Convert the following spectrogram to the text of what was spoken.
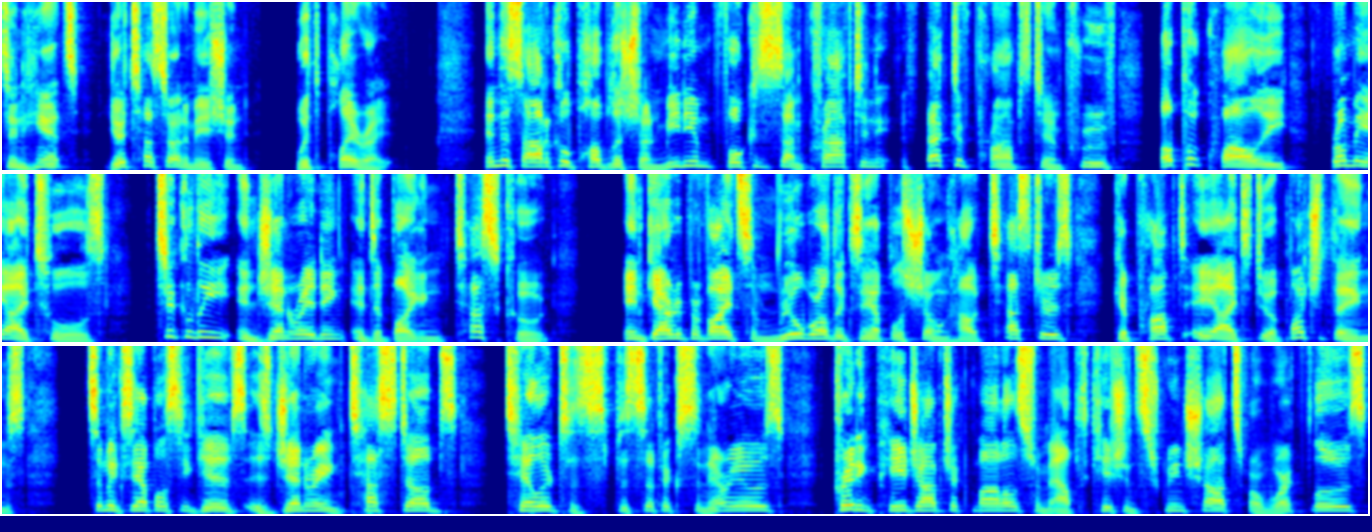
to enhance your test automation with Playwright. In this article published on Medium, focuses on crafting effective prompts to improve output quality from AI tools, particularly in generating and debugging test code and Gary provides some real world examples showing how testers can prompt AI to do a bunch of things. Some examples he gives is generating test stubs tailored to specific scenarios, creating page object models from application screenshots or workflows,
